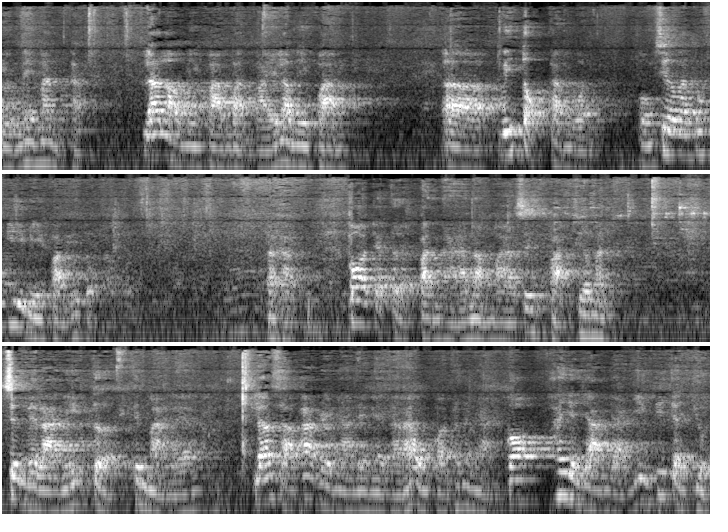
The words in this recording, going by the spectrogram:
ยืนไม่มั่นครับ แล้วเรามีความหวั่นไหวเรามีความวิตกกังวล ผมเชื่อว่าทุกที่มีความวิตกกังวลนะครับ ก็จะเกิดปัญหานำมาซึ่งความเชื่อมั่นซึ่งเวลานี้เกิดขึ้นมาแล้ว แล้วสาภาพแรงงานในในฐานะองค์กรพนักงาน ก็พยายามอย่างยิ่งที่จะหยุด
